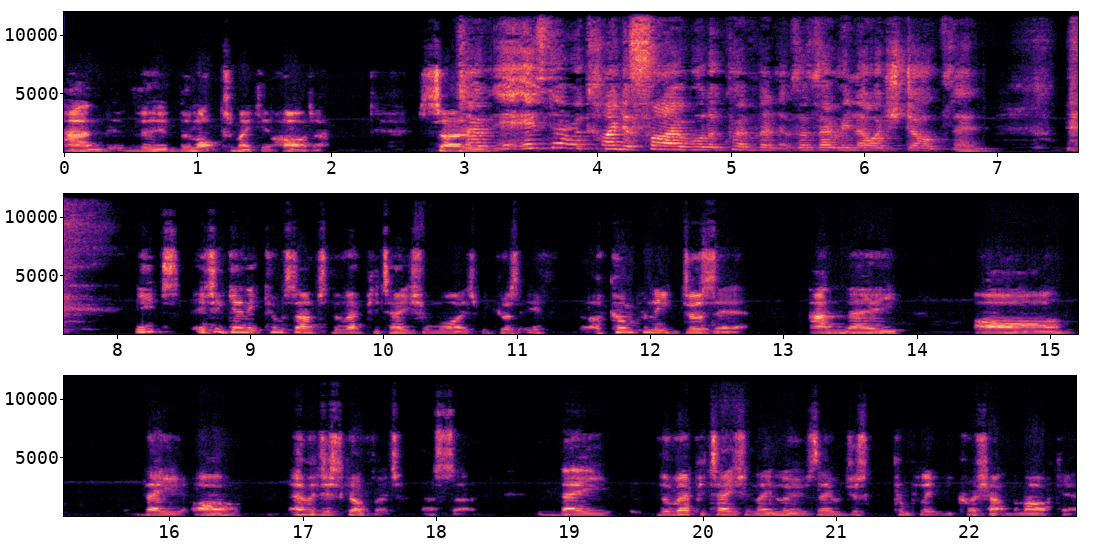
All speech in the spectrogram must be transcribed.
and the, the lock to make it harder. So, so is there a kind of firewall equivalent of a very large dog then? it's it again it comes down to the reputation wise because if a company does it and they are they are ever discovered as such, they the reputation they lose, they would just completely crush out the market.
